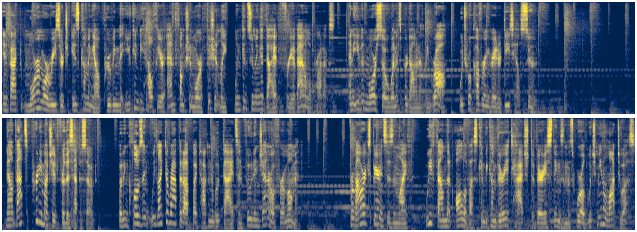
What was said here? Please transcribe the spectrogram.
In fact, more and more research is coming out proving that you can be healthier and function more efficiently when consuming a diet free of animal products, and even more so when it's predominantly raw, which we'll cover in greater detail soon. Now that's pretty much it for this episode. But in closing, we'd like to wrap it up by talking about diets and food in general for a moment. From our experiences in life, we've found that all of us can become very attached to various things in this world which mean a lot to us.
